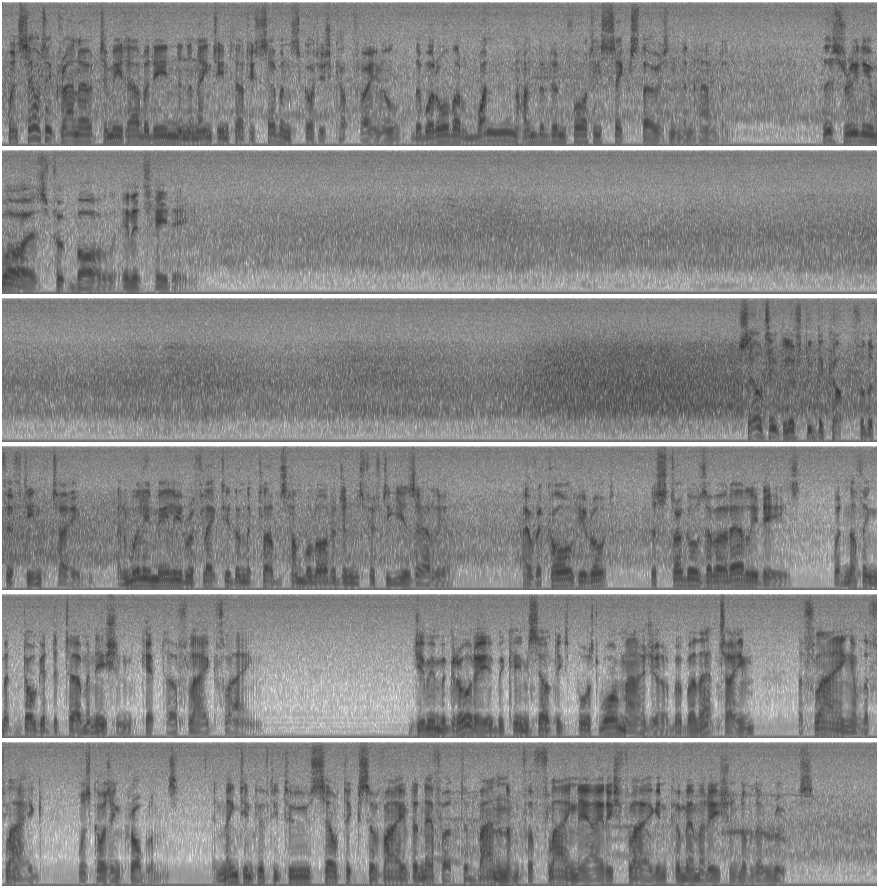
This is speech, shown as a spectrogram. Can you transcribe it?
When Celtic ran out to meet Aberdeen in the 1937 Scottish Cup final, there were over 146,000 in Hampden. This really was football in its heyday. Celtic lifted the cup for the 15th time, and Willie Maley reflected on the club's humble origins 50 years earlier. I recall, he wrote, the struggles of our early days, when nothing but dogged determination kept our flag flying. Jimmy McGrory became Celtic's post-war manager, but by that time, the flying of the flag was causing problems. In 1952, Celtic survived an effort to ban them for flying the Irish flag in commemoration of their roots.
